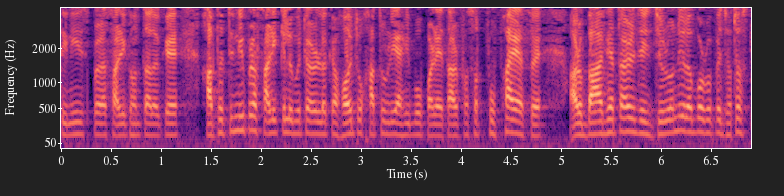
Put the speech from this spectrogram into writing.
তিনিৰ পৰা চাৰি ঘণ্টালৈকে তিনিৰ পৰা চাৰি কিলোমিটাৰলৈকে হয়তো সাঁতুৰি আহিব পাৰে তাৰ পাছত ফুফাই আছে আৰু বাঘ এটাৰ যি জিৰণি ল'বৰ বাবে যথেষ্ট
